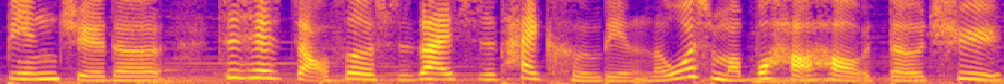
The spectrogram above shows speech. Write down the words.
边觉得这些角色实在是太可怜了。为什么不好好的去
